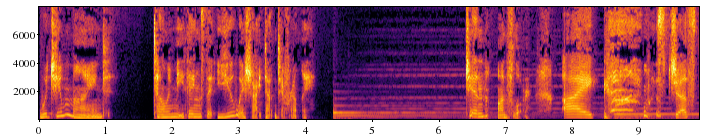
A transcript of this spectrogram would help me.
would you mind telling me things that you wish I'd done differently? Chin on floor. I was just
